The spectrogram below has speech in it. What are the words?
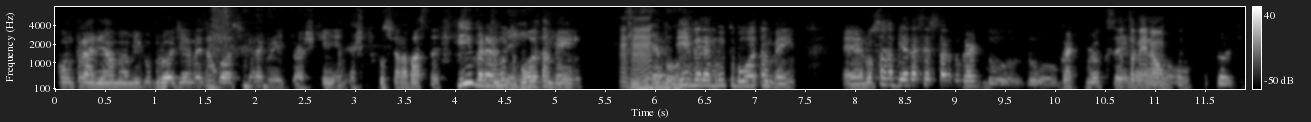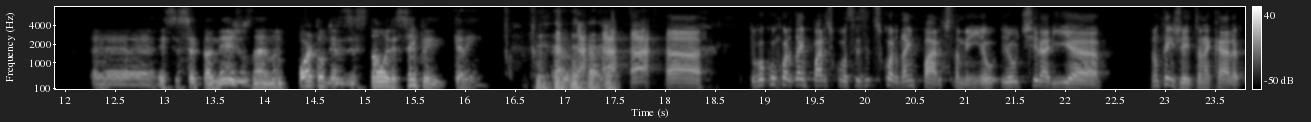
contrariar meu amigo Brody, mas eu gosto de Get a Grip. Eu acho que, acho que funciona bastante. Fever é Muito muito bem. boa também. Uhum. Fever é boa. Fever é muito boa também. É, não sabia dessa história do, Gar, do, do Garth Brooks aí, Eu também não. o- o. É, esses sertanejos, né? Não importa onde eles estão, eles sempre querem. eu vou concordar em parte com vocês e discordar em parte também. Eu, eu tiraria. Não tem jeito, né, cara?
